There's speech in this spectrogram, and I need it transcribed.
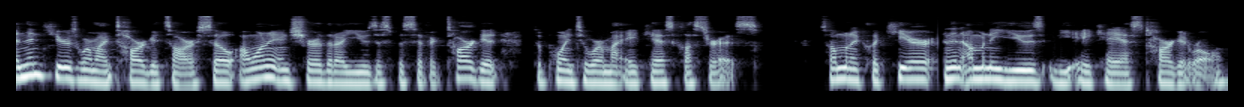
And then here's where my targets are. So I want to ensure that I use a specific target to point to where my AKS cluster is. So I'm going to click here and then I'm going to use the AKS target role.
